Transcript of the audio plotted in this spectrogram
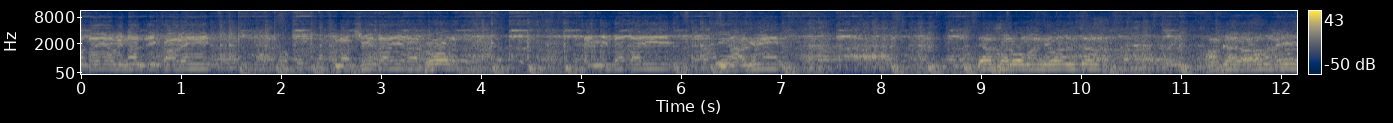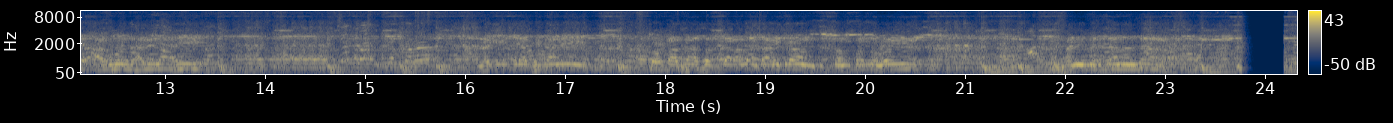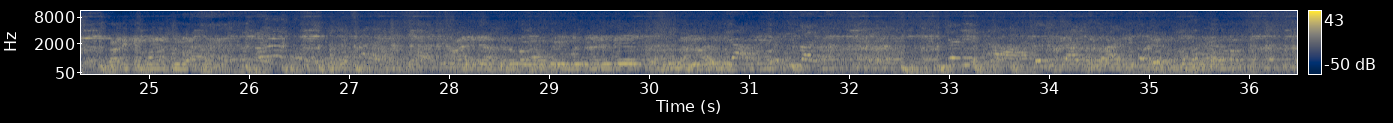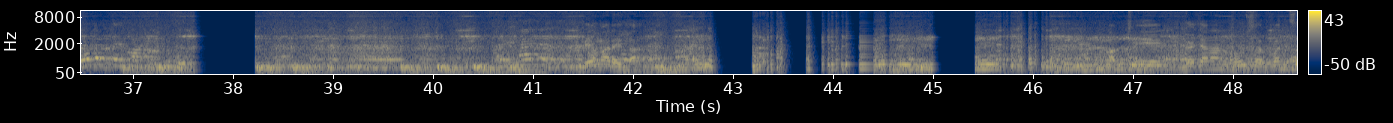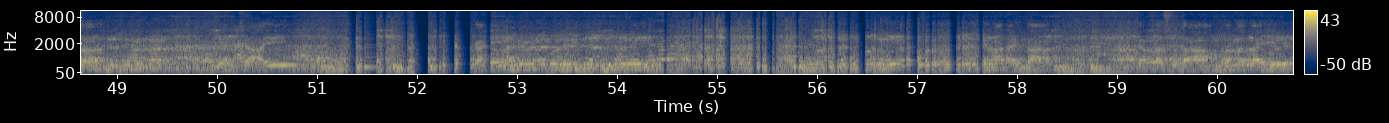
रेणुताई अविनाशजी काळे लक्ष्मीताई राठोड संगीताताई नागरे. त्या सर्व मान्यवरांचं आपल्या गावामध्ये आगमन झालेलं आहे. लगेच या ठिकाणी छोटासा सत्काराचा कार्यक्रम संपन्न होईल. आणि त्याच्यानंतर कार्यक्रमाला सुरुवात होईल. सर्व गावकरी मंडळींनी बेमार आहेत हा. आमचे गजानन भाऊ सरपंच यांच्या आई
